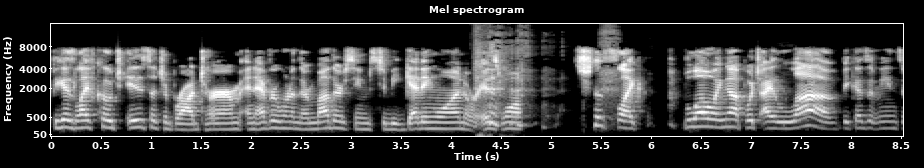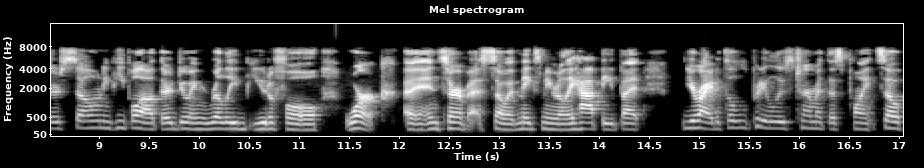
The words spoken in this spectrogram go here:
Because life coach is such a broad term, and everyone and their mother seems to be getting one or is one. just like blowing up, which I love because it means there's so many people out there doing really beautiful work uh, in service. So it makes me really happy. But you're right. It's a pretty loose term at this point. So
